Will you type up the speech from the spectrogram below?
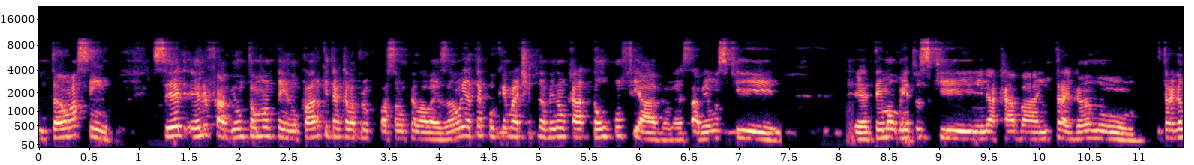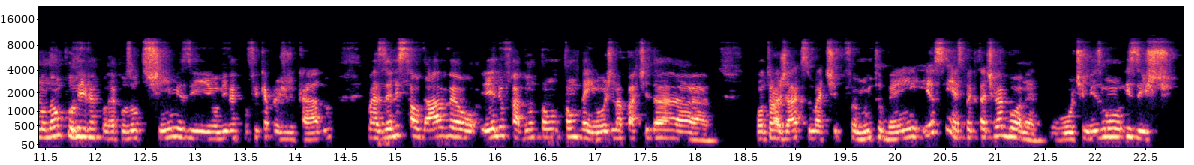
Então, assim, se ele, ele e o Fabião estão mantendo, claro que tem aquela preocupação pela lesão, e até porque o Matip também não é um cara tão confiável, né? Sabemos que é, tem momentos que ele acaba entregando, entregando não para o Liverpool, né, para os outros times, e o Liverpool fica prejudicado. Mas ele saudável, ele e o Fabinho estão tão bem. Hoje, na partida contra o Ajax, o Matip foi muito bem. E assim, a expectativa é boa, né? O otimismo existe.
